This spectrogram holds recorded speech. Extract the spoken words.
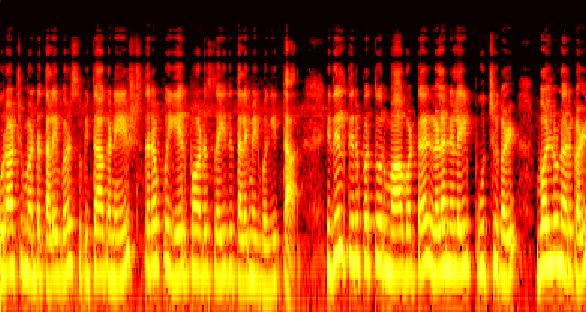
ஊராட்சி மன்ற தலைவர் சுபிதா கணேஷ் சிறப்பு ஏற்பாடு செய்து தலைமை வகித்தார். இதில் திருப்பத்தூர் மாவட்ட இளநிலை பூச்சிகள் வல்லுநர்கள்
